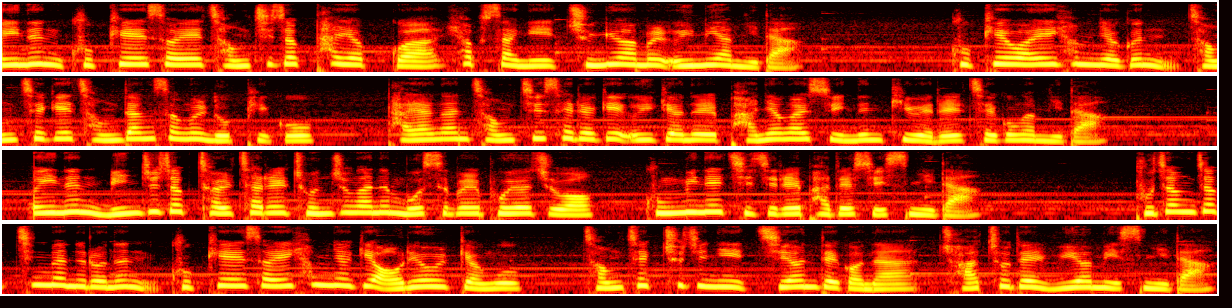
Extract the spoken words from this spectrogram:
이는 국회에서의 정치적 타협과 협상이 중요함을 의미합니다. 국회와의 협력은 정책의 정당성을 높이고 다양한 정치 세력의 의견을 반영할 수 있는 기회를 제공합니다. 이는 민주적 절차를 존중하는 모습을 보여주어 국민의 지지를 받을 수 있습니다. 부정적 측면으로는 국회에서의 협력이 어려울 경우 정책 추진이 지연되거나 좌초될 위험이 있습니다.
